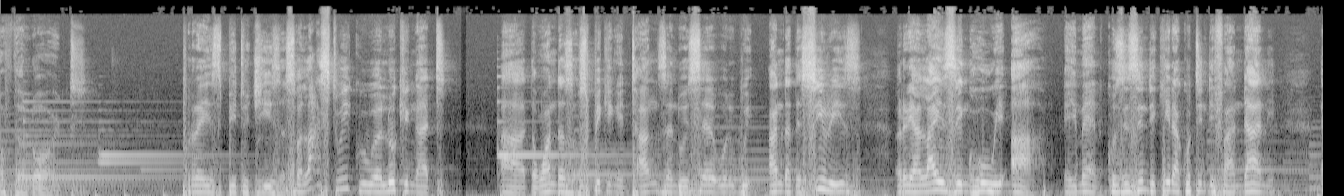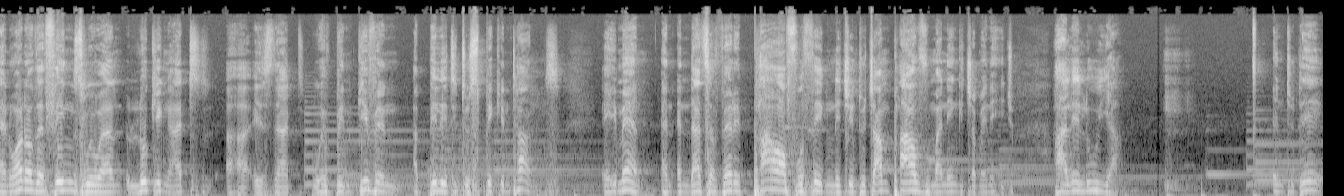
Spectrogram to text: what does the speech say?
Of the Lord. Praise be to Jesus. So last week we were looking at uh, the wonders of speaking in tongues, and we said we, we, under the series realizing who we are. Amen. And one of the things we were looking at uh, is that we've been given ability to speak in tongues. Amen. And, and that's a very powerful thing. Hallelujah. And today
